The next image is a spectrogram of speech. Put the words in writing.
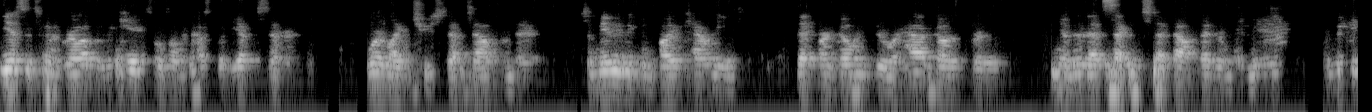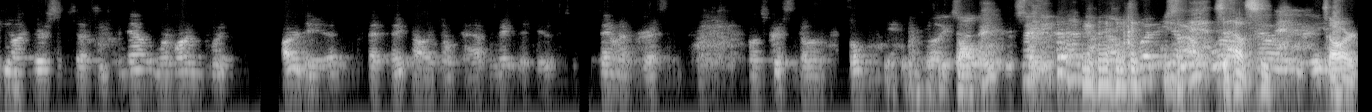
yes, it's gonna grow up, and but Mechanicsville's on the cusp of the epicenter. We're like two steps out from there. So maybe we can find counties that are going through or have gone through, you know, they're that second step out bedroom community. And we can find their successes. And now we're armed with our data that they probably don't have, maybe they do. They don't have Chris. Well, it's Chris gone. Oh. Well, it's all over the. But, you know, Sounds- all now with the It's hard.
